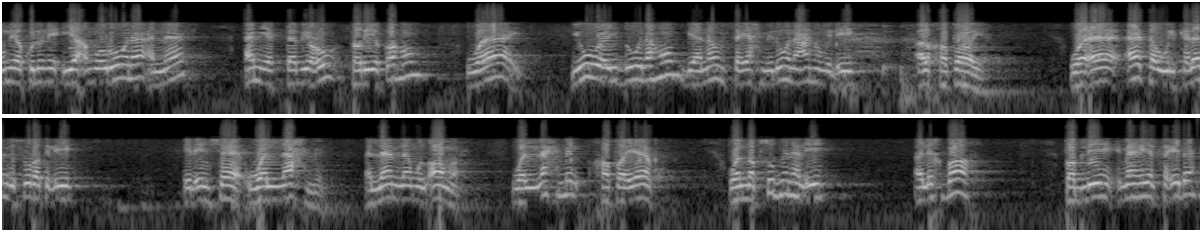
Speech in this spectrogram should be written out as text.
هم يقولون يأمرون الناس أن يتبعوا طريقهم ويوعدونهم بأنهم سيحملون عنهم الإيه؟ الخطايا. وآتوا الكلام بصورة الإيه؟ الإنشاء. ولنحمل. اللام لام الأمر. ولنحمل خطاياكم. والمقصود منها الإيه؟ الإخبار. طب ليه؟ ما هي الفائدة؟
